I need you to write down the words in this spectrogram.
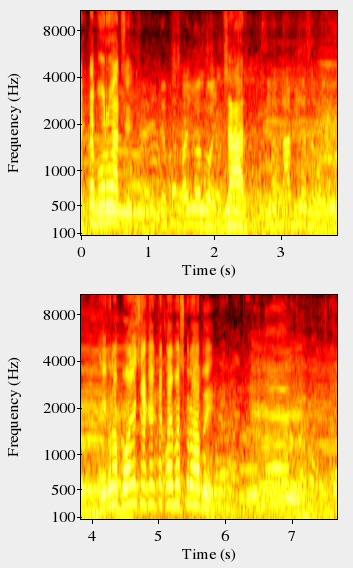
একটা বড়। আছে? চার। এটা এগুলো বয়স এক একটা কয় মাস করে হবে এগুলো দু মাস করে বয়স হবে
